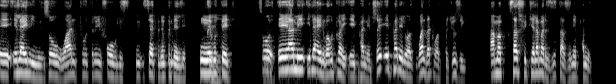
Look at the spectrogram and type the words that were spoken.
eh, elayinini so one two three four siyagcine kunele unce Mm. ku-thirty so eyami ilayini kwakuthiwa yi-a panel so i-a panel was the one that was producing ama sasifithela ama-resistors in a panel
